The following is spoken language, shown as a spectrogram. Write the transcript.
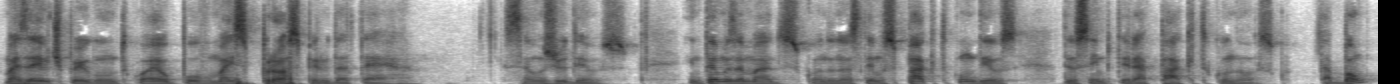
mas aí eu te pergunto, qual é o povo mais próspero da terra? São os judeus. Então, meus amados, quando nós temos pacto com Deus, Deus sempre terá pacto conosco, tá bom?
